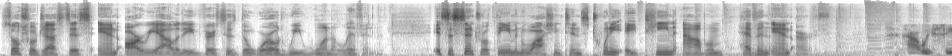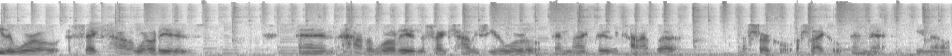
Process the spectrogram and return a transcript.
social justice, and our reality versus the world we want to live in. It's a central theme in Washington's 2018 album, Heaven and Earth. How we see the world affects how the world is, and how the world is affects how we see the world. And like there's a kind of a, a circle, a cycle in that, you know.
